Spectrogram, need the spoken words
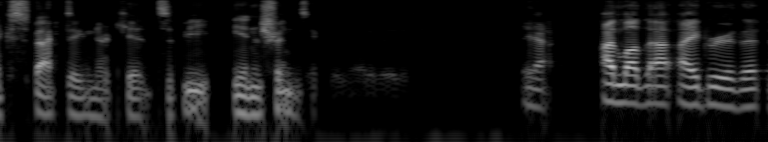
expecting their kid to be intrinsically motivated. Yeah, I love that. I agree with it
